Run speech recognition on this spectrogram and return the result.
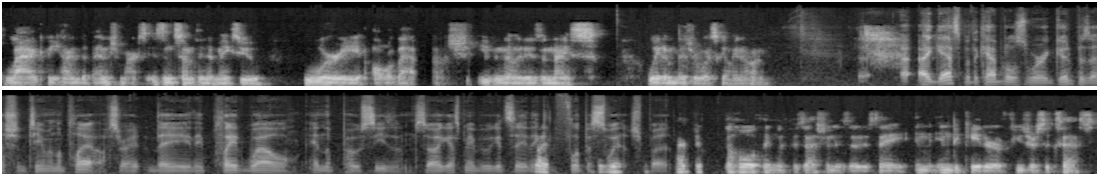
lag behind the benchmarks isn't something that makes you worry all that much, even though it is a nice way to measure what's going on. I guess, but the Capitals were a good possession team in the playoffs, right? They they played well in the postseason, so I guess maybe we could say they Right. could flip a switch. But That's just the whole thing with possession is that it's a an indicator of future success,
